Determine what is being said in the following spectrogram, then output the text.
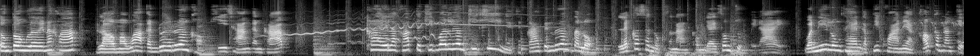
ตรงๆเลยนะครับ เรามาว่ากันด้วยเรื่องของขี้ช้างกันครับ ใครล่ะครับจะคิดว่าเรื่องขี้ๆเนี่ยจะกลายเป็นเรื่องตลก และก็สนุกสนานของยายส้มจุ่มไปได้ วันนี้ลุงแทนกับพี่ควานเนี่ยเขากำลังเก็บ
